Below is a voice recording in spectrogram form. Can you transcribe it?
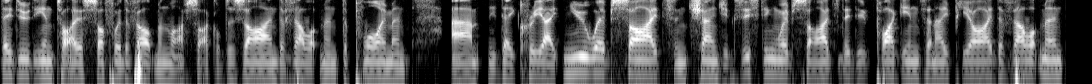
They do the entire software development lifecycle design, development, deployment. Um, they create new websites and change existing websites. They do plugins and API development.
